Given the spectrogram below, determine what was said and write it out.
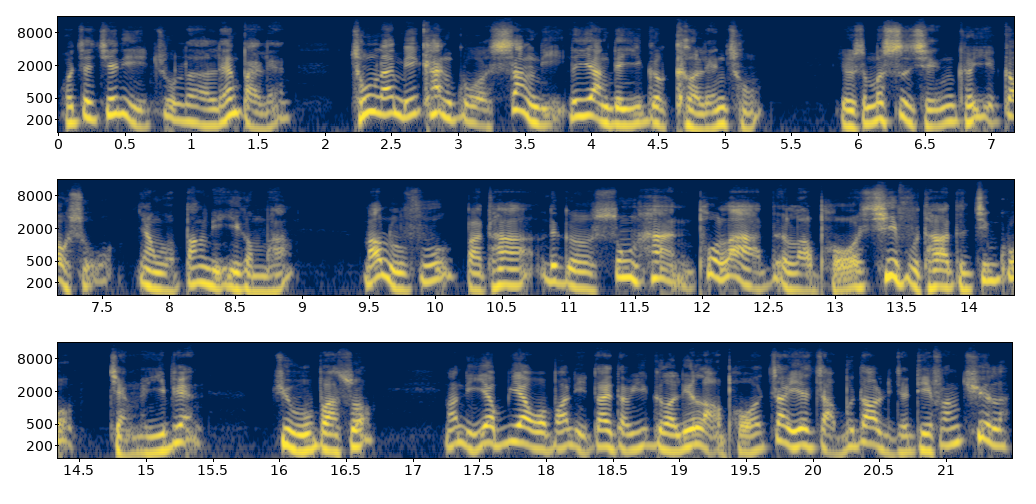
我在这里住了两百年，从来没看过像你那样的一个可怜虫。有什么事情可以告诉我，让我帮你一个忙？马鲁夫把他那个凶悍泼辣的老婆欺负他的经过讲了一遍。巨无霸说。那你要不要我把你带到一个你老婆再也找不到你的地方去了？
